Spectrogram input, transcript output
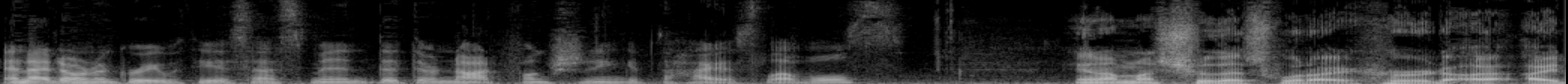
and I don't agree with the assessment that they're not functioning at the highest levels. And I'm not sure that's what I heard. I, I,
